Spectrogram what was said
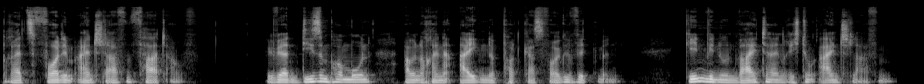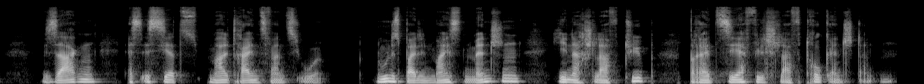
bereits vor dem Einschlafen Fahrt auf. Wir werden diesem Hormon aber noch eine eigene Podcast-Folge widmen. Gehen wir nun weiter in Richtung Einschlafen. Wir sagen, es ist jetzt mal 23 Uhr. Nun ist bei den meisten Menschen, je nach Schlaftyp, bereits sehr viel Schlafdruck entstanden.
